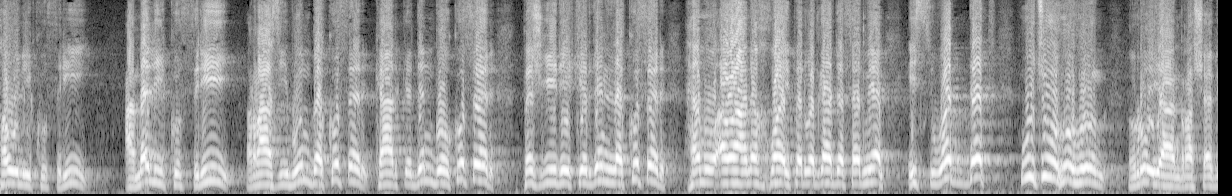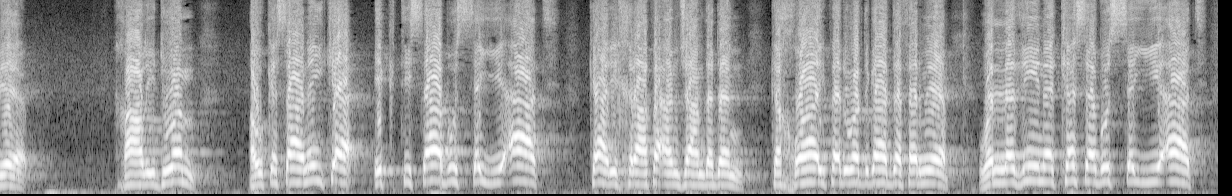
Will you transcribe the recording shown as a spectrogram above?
قەولی کوفری، عەمەلی کوفری، ڕازیبوون بە کوفر، کارکردن بۆ کوفر، پشتگیریکردن لە کوفر، هەموو ئەوانە خوای پەروەردگار دەفەرموێ، اسودت وجوههم، ڕوویان ڕەشەبێ. خاڵی دووەم، ئەو کەسانەی کە اکتساب السیئات، کاری خراپە ئەنجام دەدەن، کە خوای پەروەردگار دەفەرموێ، والذین کسبوا السیئات،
